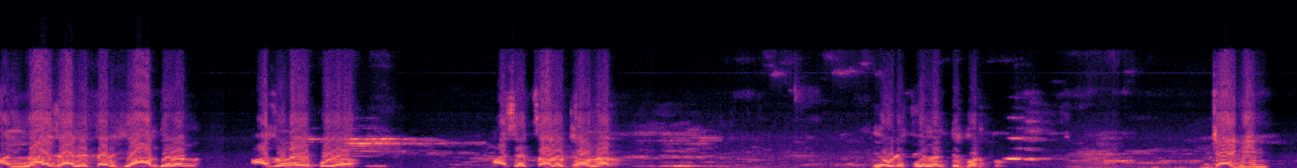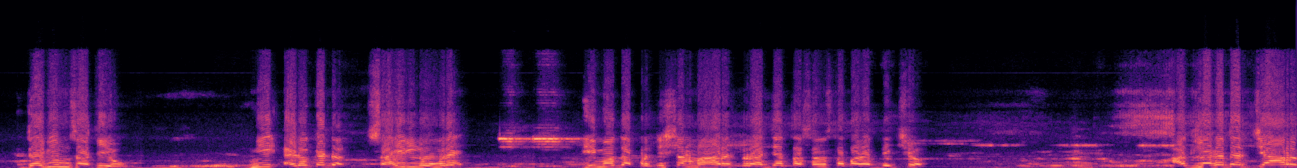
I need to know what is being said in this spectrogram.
आणि नाही झाले तर हे आंदोलन अजूनही पुढं असेच चालू ठेवणार. एवढीच विनंती करतो. जय भीम जय भीम साथियो. मी ऍडव्होकेट साहिल डोंगरे. भीमदा प्रतिष्ठान महाराष्ट्र राज्याचा संस्थापक अध्यक्ष. आज लगातार चार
